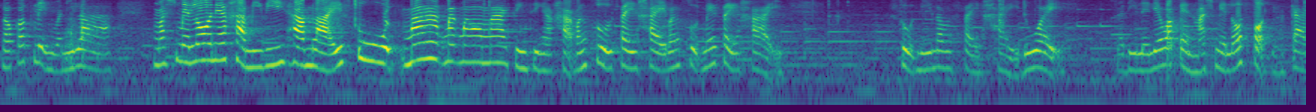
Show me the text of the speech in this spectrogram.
แล้วก็กลิ่นวานิลา มาร์ชเมลโล่เนี่ยค่ะ มีวิธีทำหลายสูตรมากมากมากมากจริงๆอะค่ะ บางสูตรใส่ไข่ บางสูตรไม่ใส่ไข่ สูตรนี้เราใส่ไข่ด้วย จาดีเลยเรียกว่าเป็นมาร์ชเมลโล่สดแล้วกัน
